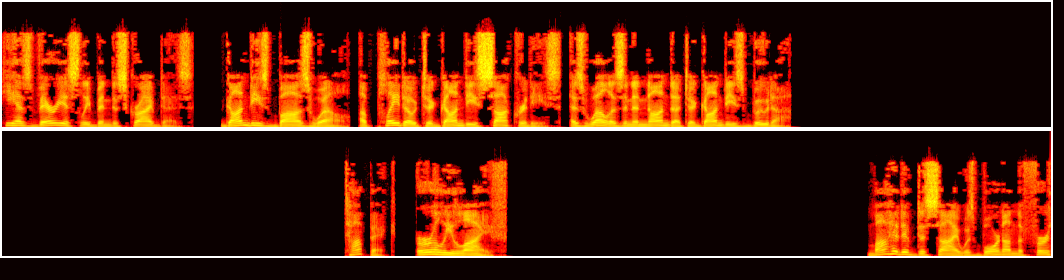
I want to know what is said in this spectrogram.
He has variously been described as Gandhi's Boswell, a Plato to Gandhi's Socrates, as well as an Ananda to Gandhi's Buddha. Early life Mahadev Desai was born on 1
